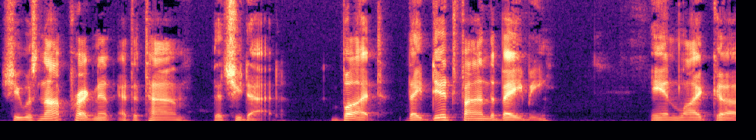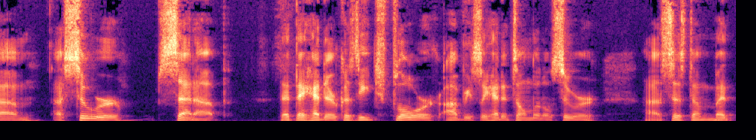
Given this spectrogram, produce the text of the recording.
she was not pregnant at the time that she died. But they did find the baby in like um, a sewer setup that they had there because each floor obviously had its own little sewer uh, system. But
